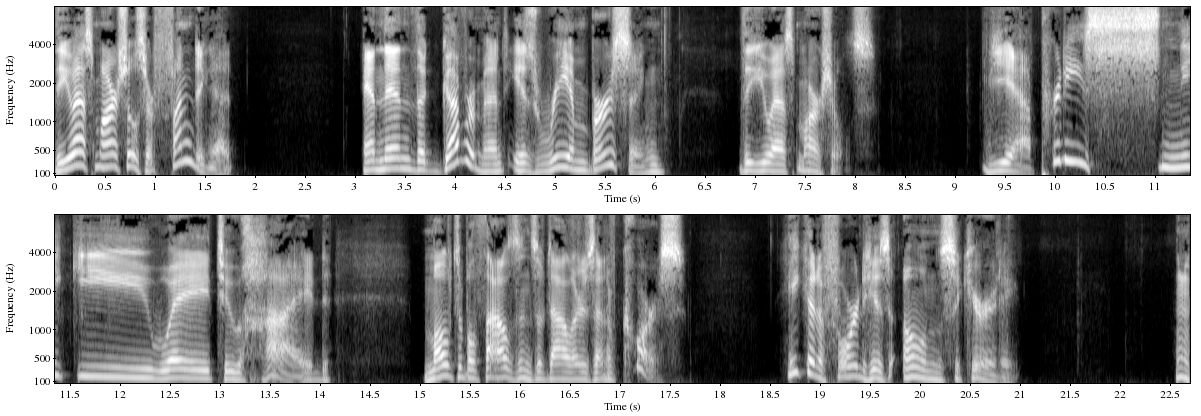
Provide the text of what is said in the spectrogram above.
The U.S. Marshals are funding it and then the government is reimbursing the U.S. Marshals. Yeah, pretty sneaky way to hide multiple thousands of dollars. And of course, he could afford his own security. Hmm,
